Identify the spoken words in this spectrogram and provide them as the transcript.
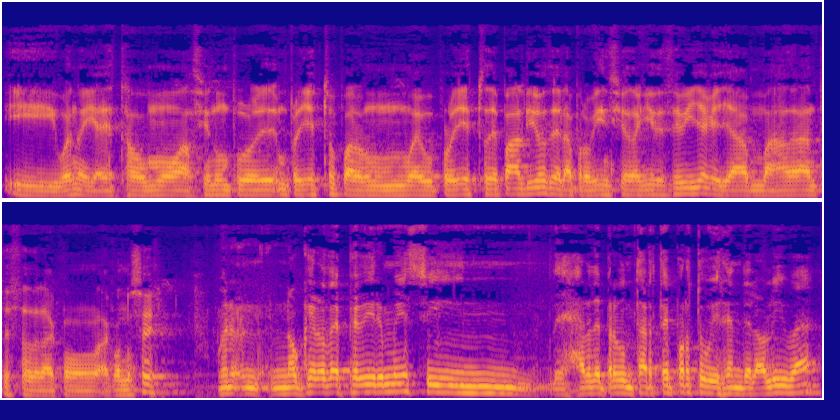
Y bueno, ya estábamos haciendo un, proyecto para un nuevo proyecto de palio de la provincia de aquí de Sevilla, que ya más adelante saldrá a conocer. Bueno, no quiero despedirme sin dejar de preguntarte por tu Virgen de la Oliva,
